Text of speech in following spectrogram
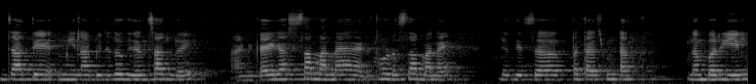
जाते मी ना बी दोघीजण चाललो आहे आणि काही जास्त सामान नाही आणायचं थोडं सामान आहे. लगेच अं, मिनटात नंबर येईल.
